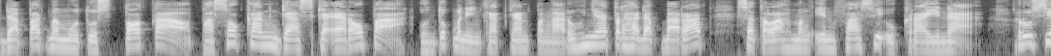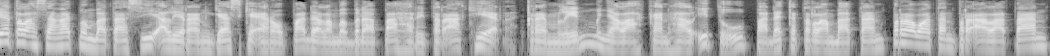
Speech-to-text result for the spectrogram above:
dapat memutus total pasokan gas ke Eropa untuk meningkatkan pengaruhnya terhadap Barat setelah menginvasi Ukraina. Rusia telah sangat membatasi aliran gas ke Eropa dalam beberapa hari terakhir. Kremlin menyalahkan hal itu pada keterlambatan perawatan peralatan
